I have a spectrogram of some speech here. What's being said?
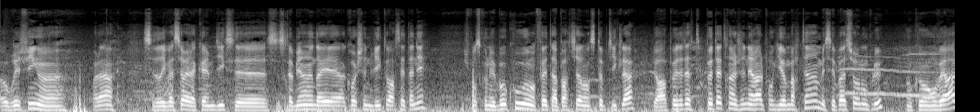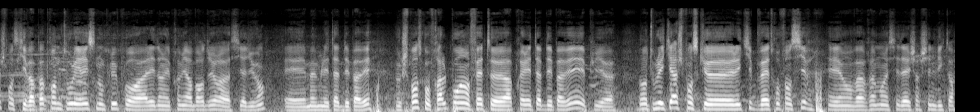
Au briefing, euh, voilà, Cédric Vasseur, il a quand même dit que ce serait bien d'aller accrocher une victoire cette année. Je pense qu'on est beaucoup en fait à partir dans cette optique-là. Il y aura peut-être un général pour Guillaume Martin, mais c'est pas sûr non plus. Donc euh, on verra. Je pense qu'il va pas prendre tous les risques non plus pour aller dans les premières bordures euh, s'il y a du vent et même l'étape des pavés. Donc je pense qu'on fera le point en fait euh, après l'étape des pavés et puis euh, dans tous les cas, je pense que l'équipe va être offensive et on va vraiment essayer d'aller chercher une victoire.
